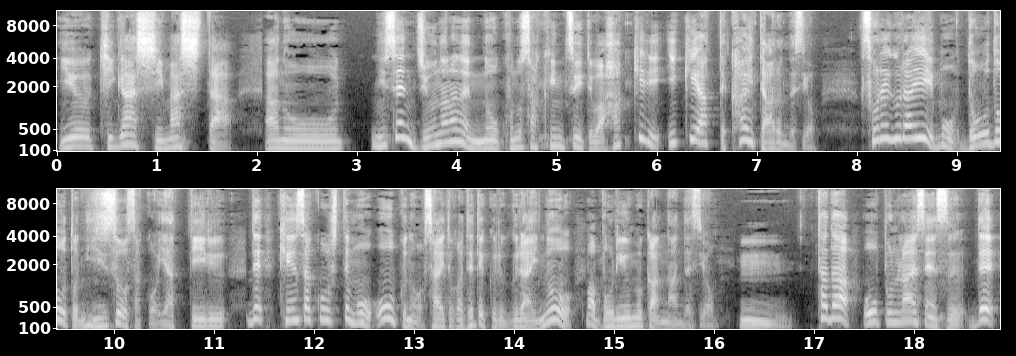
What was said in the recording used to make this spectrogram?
いう気がしました。あのー、2017年のこの作品については、はっきり息あって書いてあるんですよ。それぐらいもう堂々と二次創作をやっている。で、検索をしても多くのサイトが出てくるぐらいの、まあ、ボリューム感なんですよ。うん。ただ、オープンライセンスで、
